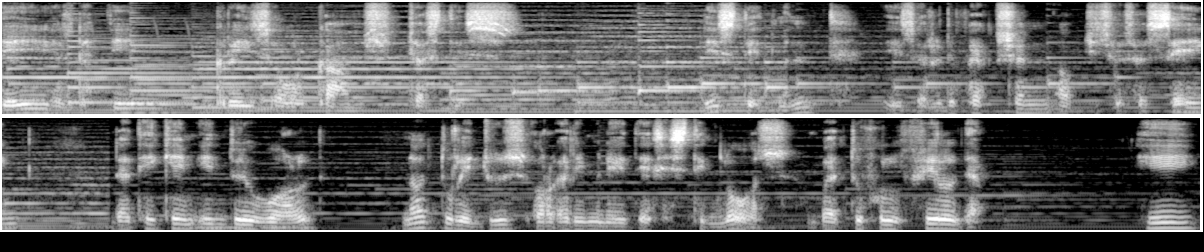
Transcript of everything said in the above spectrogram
Today has the theme Grace Overcomes Justice. This statement is a reflection of Jesus' saying that he came into the world not to reduce or eliminate existing laws, but to fulfill them. He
